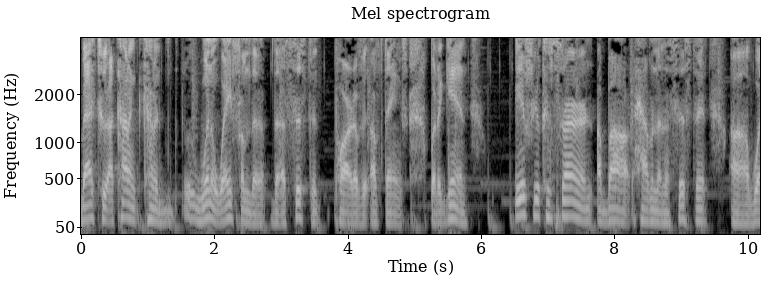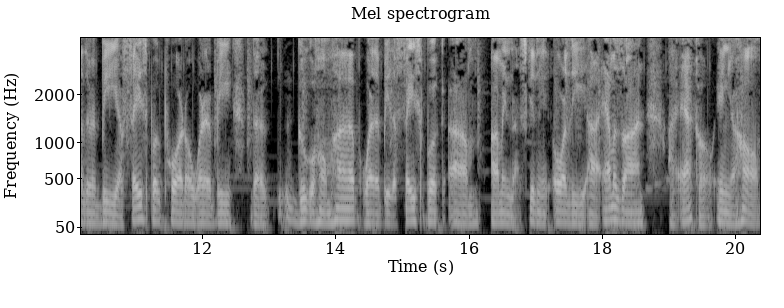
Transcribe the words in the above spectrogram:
back to I kind of kind of went away from the the assistant part of it of things, but again, if you're concerned about having an assistant, uh, whether it be a Facebook portal, whether it be the Google Home Hub, whether it be the Facebook, um, I mean, excuse me, or the uh, Amazon uh, Echo in your home,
